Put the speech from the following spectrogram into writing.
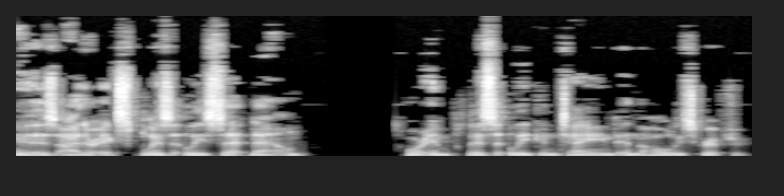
is either explicitly set down or implicitly contained in the Holy Scripture.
